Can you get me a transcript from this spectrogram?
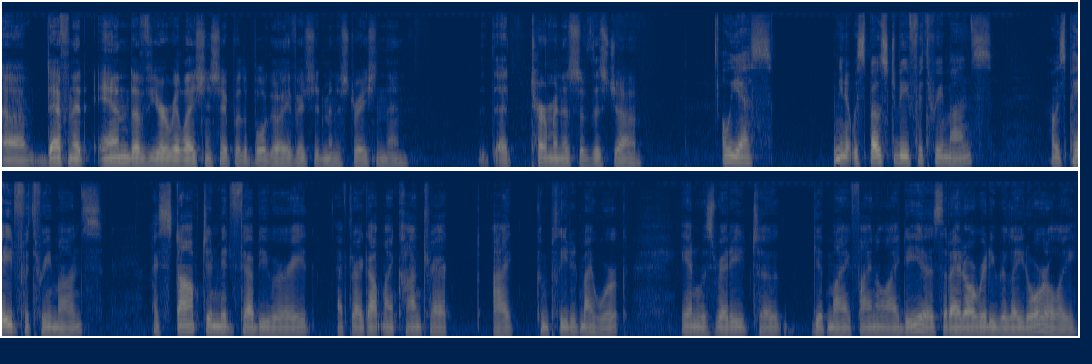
uh, definite end of your relationship with the Blagojevich administration then? The terminus of this job? oh, yes. I mean, it was supposed to be for three months. I was paid for three months. I stopped in mid February. After I got my contract, I completed my work and was ready to give my final ideas that I'd already relayed orally,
